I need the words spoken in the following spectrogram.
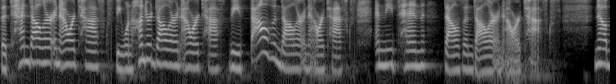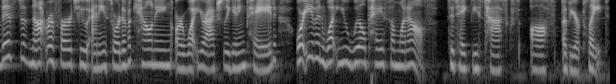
the $10 an hour tasks, the $100 an hour tasks, the $1,000 an hour tasks, and the $10,000 an hour tasks. Now, this does not refer to any sort of accounting or what you're actually getting paid, or even what you will pay someone else to take these tasks off of your plate.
